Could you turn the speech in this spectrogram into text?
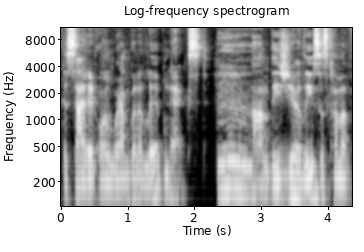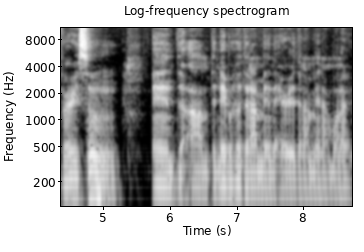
decided on where I'm going to live next. Um, these year leases come up very soon. And the, um, the neighborhood that I'm in, the area that I'm in, I want to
